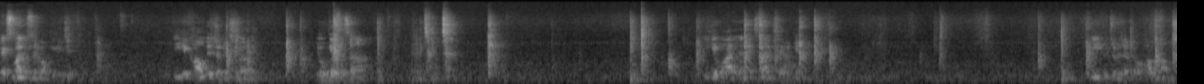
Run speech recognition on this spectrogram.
x 마이너스로 바뀌겠지. 이게 가운데 점이 지금 여기였었잖아. 착착. 이게 y는 x 마이너스 아니야? 이 교점의 좌표가 바로 나오지.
